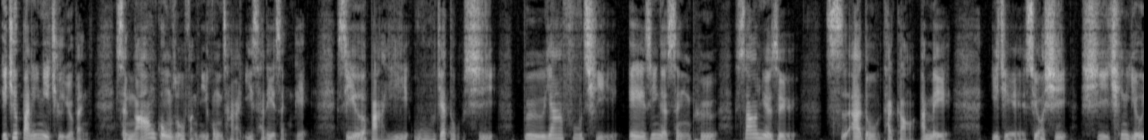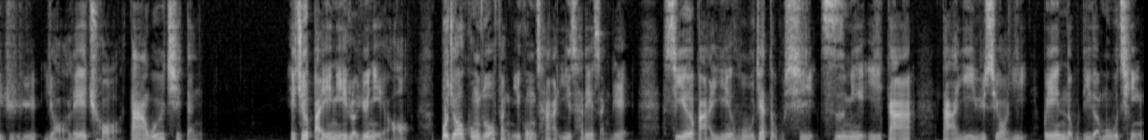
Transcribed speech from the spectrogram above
一九八零年九月份，陈行工作文艺工厂演出队成立，先后排演《无极大戏》《半夜夫妻》《爱情的审判》《双月船》《崔阿杜特港阿妹》。以及小戏《喜庆有余》《摇篮桥》《打碗机》等。一九八一年六月廿号，北桥工作文艺工厂演出队成立，先后排演无极大戏《姊妹衣嫁》、大演与小演为奴隶的母亲、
